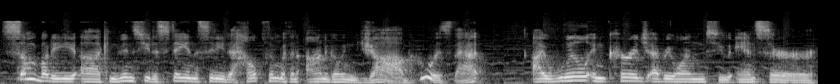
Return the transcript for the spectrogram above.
somebody uh, convinced you to stay in the city to help them with an ongoing job. Who is that? I will encourage everyone to answer,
